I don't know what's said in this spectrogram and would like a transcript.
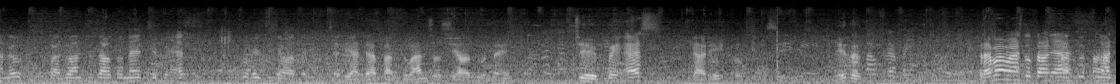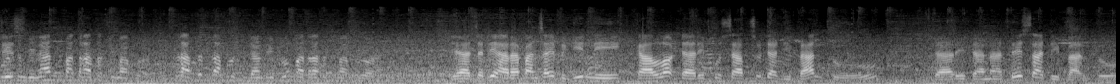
anu bantuan sosial tunai GPS Provinsi Jawa Tengah. Jadi ada bantuan sosial tunai JPS dari provinsi. Itu. Berapa yang Berapa mas totalnya? Hadis? 169 169.450 orang. Ya, jadi harapan saya begini, kalau dari pusat sudah dibantu, dari dana desa dibantu,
